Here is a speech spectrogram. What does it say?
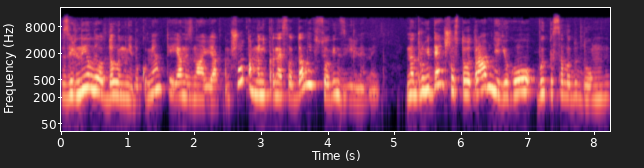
звільнили, віддали мені документи. Я не знаю, як там, що там. Мені принесли, дали все, він звільнений. На другий день, 6 травня, його виписали додому.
